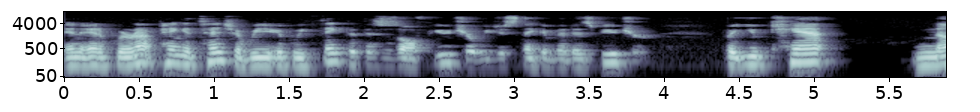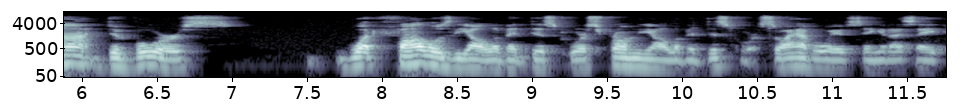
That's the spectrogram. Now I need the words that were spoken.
and, and if we're not paying attention, we if we think that this is all future, we just think of it as future. But you can't not divorce what follows the Olivet Discourse from the Olivet Discourse. So I have a way of saying it. I say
